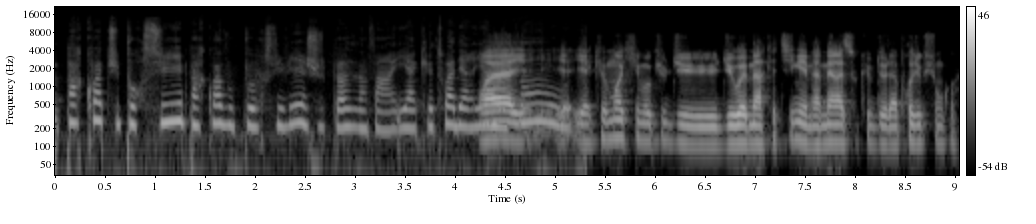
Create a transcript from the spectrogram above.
par quoi tu poursuis, par quoi vous poursuivez, je suppose. Enfin, il n'y a que toi derrière. Ouais, il n'y a, que moi qui m'occupe du, web marketing et ma mère, elle s'occupe de la production. quoi.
